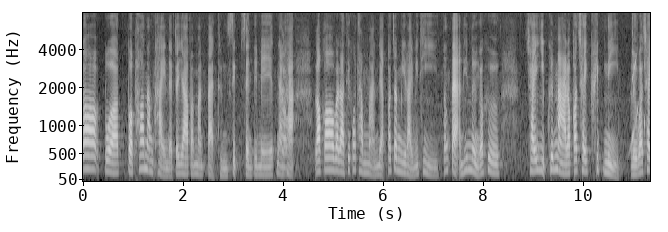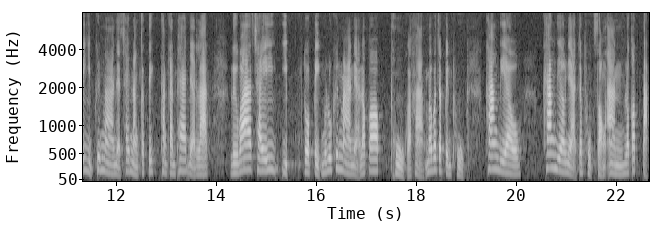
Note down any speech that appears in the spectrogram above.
ก็ตัวตัวท่อนำไข่เนี่ยจะยาวประมาณ8ถึง10เซนติเมตรนะครัคะบแล้วก็เวลาที่เขาทำหมันเนี่ยก็จะมีหลายวิธี ตั้งแต่อันที่หนึ่งก็คือใช้หยิบขึ้นมาแล้วก็ใช้คลิปหนีบ หรือว่าใช้หยิบขึ้นมาเนี่ยใช้หนังกระติกทางการแพทย์เนี่ยรัด หรือว่าใช้หยิบตัวปีกมดลูกขึ้นมาเนี่ยแล้วก็ผูกอะค่ะไม่ว่าจะเป็นผูกข้างเดียว ข้างเดียวเนี่ยจะผูก 2 อันแล้วก็ตัด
